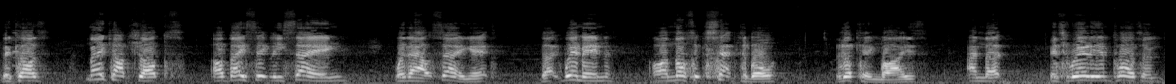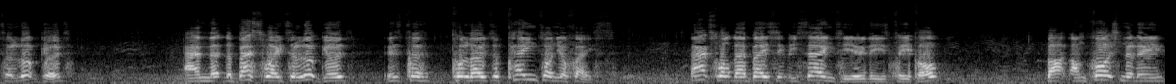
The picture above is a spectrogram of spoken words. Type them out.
because makeup shops are basically saying, without saying it, that women are not acceptable looking wise and that it's really important to look good and that the best way to look good is to put loads of paint on your face. That's what they're basically saying to you, these people. But unfortunately,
